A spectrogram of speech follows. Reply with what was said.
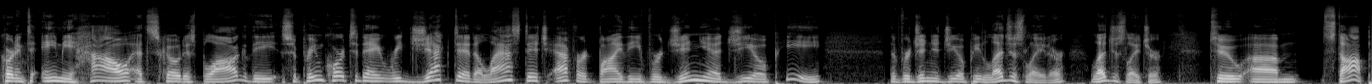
According to Amy Howe at SCOTUS blog, the Supreme Court today rejected a last ditch effort by the Virginia GOP, the Virginia GOP legislator, legislature, to um, stop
